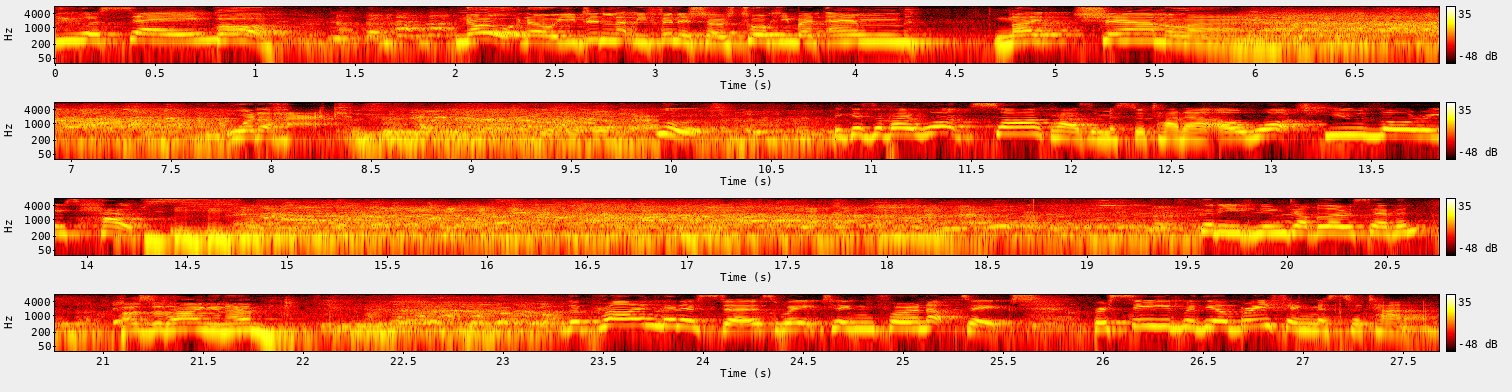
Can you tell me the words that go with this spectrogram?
You were saying? Oh, no, no, you didn't let me finish. I was talking about M. Night Shyamalan. What a hack. Good. Because if I want sarcasm, Mr. Tanner, I'll watch Hugh Laurie's house. Good evening, 007. How's it hanging, Em? The Prime Minister is waiting for an update. Proceed with your briefing, Mr. Tanner.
